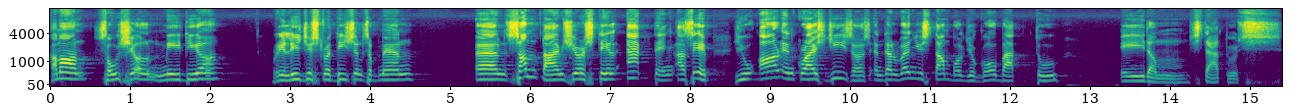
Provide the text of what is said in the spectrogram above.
Come on, social media, religious traditions of men, and sometimes you're still acting as if you are in Christ Jesus, and then when you stumble, you go back to Adam status.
